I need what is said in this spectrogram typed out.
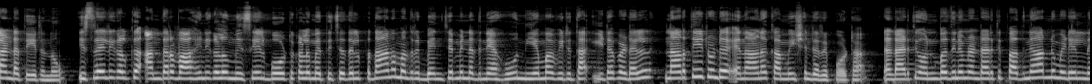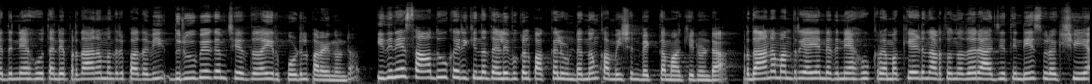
കണ്ടെത്തിയിരുന്നു. ഇസ്രേലികൾക്ക് അന്തർവാഹിനികളും മിസൈൽ ബോട്ടുകളും എത്തിച്ചതിൽ പ്രധാനമന്ത്രി ബെഞ്ചമിൻ നെതന്യാഹു നിയമവിരുദ്ധ ഇടപെടൽ നടത്തിയിട്ടുണ്ട് എന്നാണ് കമ്മീഷന്റെ റിപ്പോർട്ട്. രണ്ടായിരത്തി ഒൻപതിനും രണ്ടായിരത്തി പതിനാറിനും ഇടയിൽ നെതന്യാഹു തന്റെ പ്രധാനമന്ത്രി പദവി ദുരുപയോഗം ചെയ്തതായി റിപ്പോർട്ടിൽ പറയുന്നുണ്ട്. ഇതിനെ സാധൂകരിക്കുന്ന തെളിവുകൾ പക്കലുണ്ടെന്നും കമ്മീഷൻ വ്യക്തമാക്കിയിട്ടുണ്ട്. പ്രധാനമന്ത്രിയായ നെതന്യാഹു ക്രമക്കേട് നടത്തുന്നത് രാജ്യത്തിന്റെ സുരക്ഷയെ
